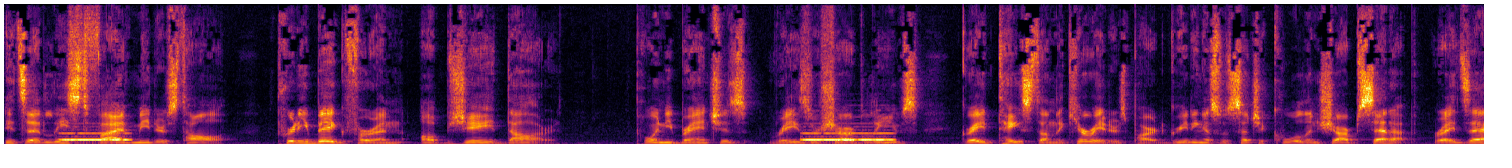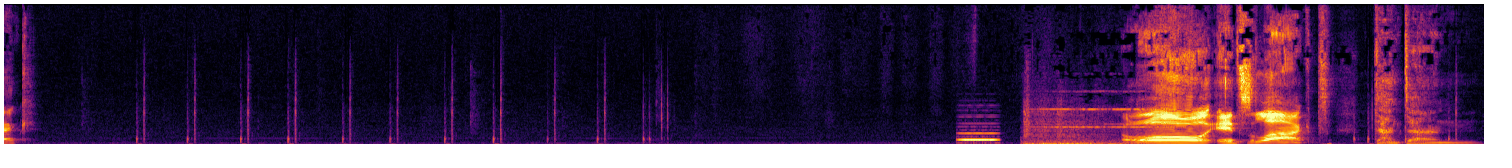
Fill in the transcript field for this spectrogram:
It's at least five meters tall. Pretty big for an objet d'art. Pointy branches, razor sharp leaves. Great taste on the curator's part, greeting us with such a cool and sharp setup. Right, Zach? Oh, it's locked. Dun dun.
